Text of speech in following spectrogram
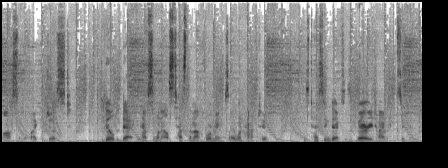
awesome if I could just build a deck and have someone else test them out for me, so I wouldn't have to. Because testing decks is very time consuming.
